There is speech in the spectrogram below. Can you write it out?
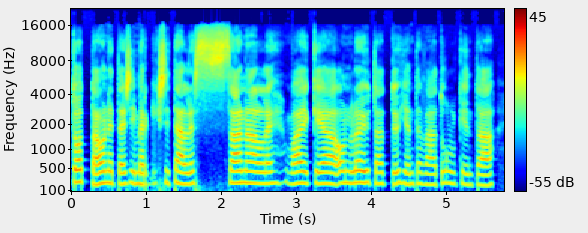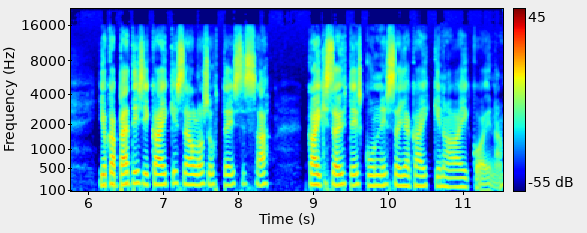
Totta on, että esimerkiksi tälle sanalle vaikea on löytää tyhjentävää tulkintaa, joka pätisi kaikissa olosuhteissa, kaikissa yhteiskunnissa ja kaikkina aikoina.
